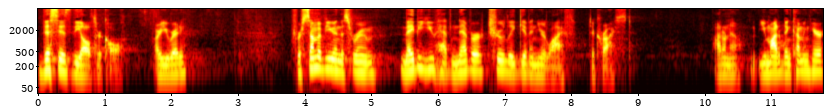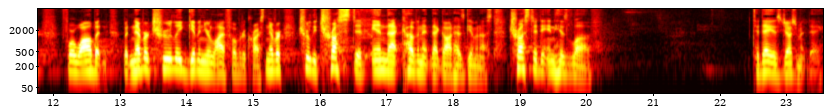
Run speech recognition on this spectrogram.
This is the altar call. Are you ready? For some of you in this room, maybe you have never truly given your life to Christ. I don't know. You might have been coming here for a while, but, but never truly given your life over to Christ, never truly trusted in that covenant that God has given us, trusted in His love. Today is Judgment Day.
